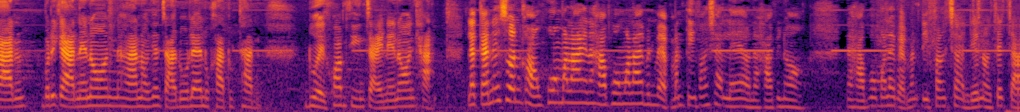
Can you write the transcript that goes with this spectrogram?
การบริการแน่นอนนะคะน้องจ้าจ๋าดูแลลูกค้าทุกท่าน ด้วยความจริงใจแน่นอนค่ะ และการในส่วนของพวงมาลัยนะคะ พวงมาลัยเป็นแบบมันติฟังก์ชันแล้วนะคะ พี่น้องนะคะ พวงมาลัยแบบมันติฟังก์ชันเดี๋ยวน้องจ้าจ๋า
